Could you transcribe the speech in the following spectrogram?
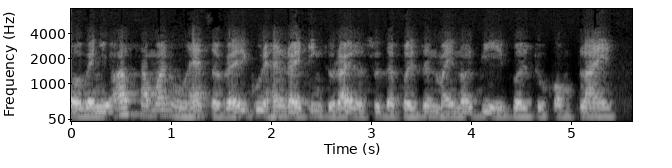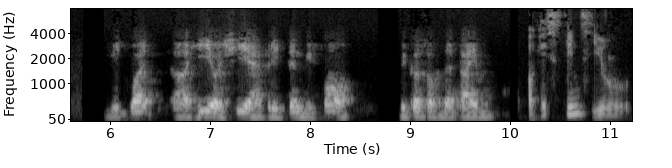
uh, when you ask someone who has a very good handwriting to write, also the person might not be able to comply with what uh, he or she have written before because of the time okay since you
